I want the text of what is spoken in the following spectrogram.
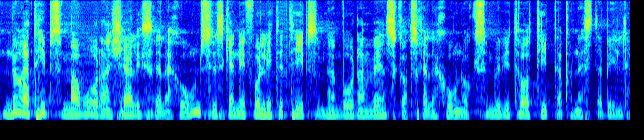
Några tips om att vårda en kärleksrelation. Sen ska ni få lite tips om att vårda en vänskapsrelation också. Men vi tar och tittar på nästa bild.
